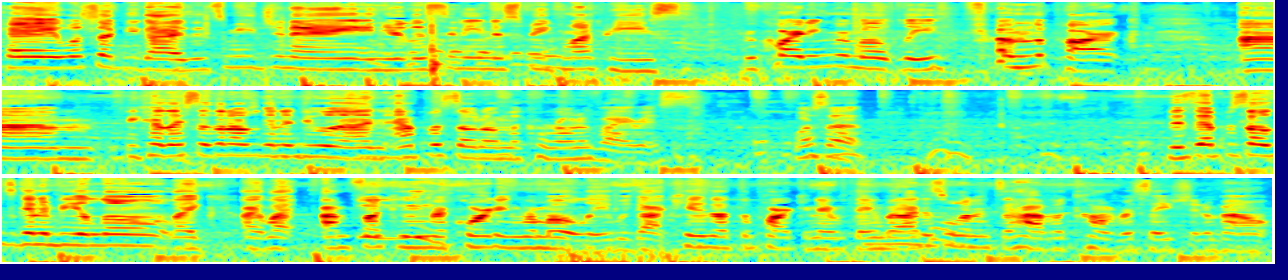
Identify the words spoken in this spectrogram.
Hey, what's up, you guys? It's me, Janae, and you're listening to Speak My Piece, recording remotely from the park. Um, because I said that I was gonna do an episode on the coronavirus. What's up? This episode's gonna be a little like I like I'm fucking recording remotely. We got kids at the park and everything, but I just wanted to have a conversation about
